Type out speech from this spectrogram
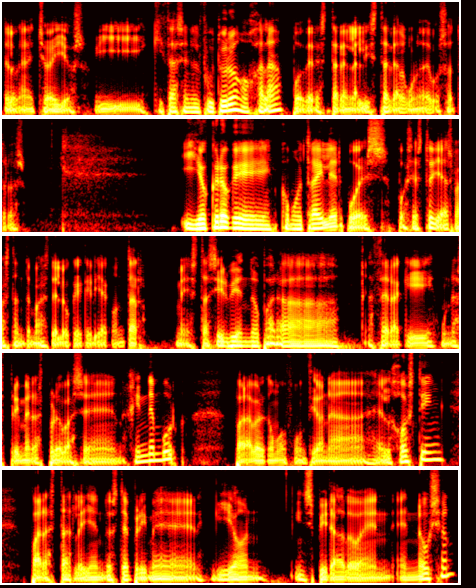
de lo que han hecho ellos. Y quizás en el futuro, ojalá, poder estar en la lista de alguno de vosotros. Y yo creo que como tráiler, pues, pues esto ya es bastante más de lo que quería contar. Me está sirviendo para hacer aquí unas primeras pruebas en Hindenburg, para ver cómo funciona el hosting, para estar leyendo este primer guion inspirado en, en Notion.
